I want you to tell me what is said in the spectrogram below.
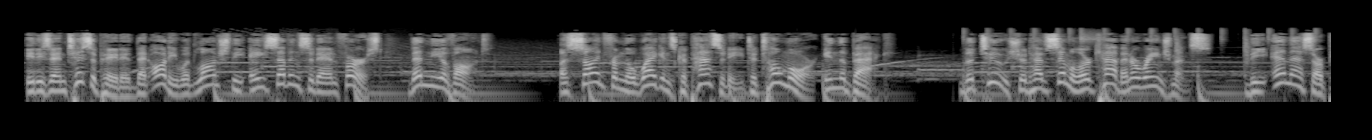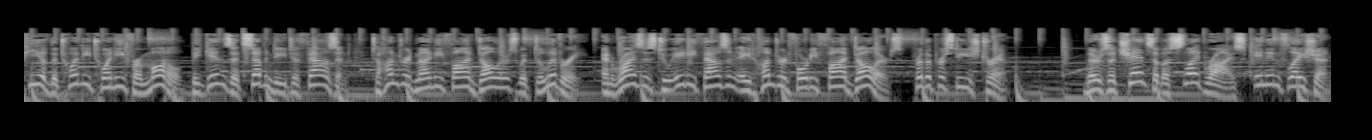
It is anticipated that Audi would launch the A7 sedan first, then the Avant. Aside from the wagon's capacity to tow more in the back, the two should have similar cabin arrangements. The MSRP of the 2024 model begins at 70 to 1,000 to $195 with delivery and rises to $80,845 for the prestige trim. There's a chance of a slight rise in inflation.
